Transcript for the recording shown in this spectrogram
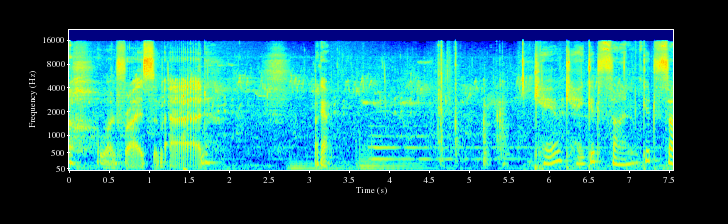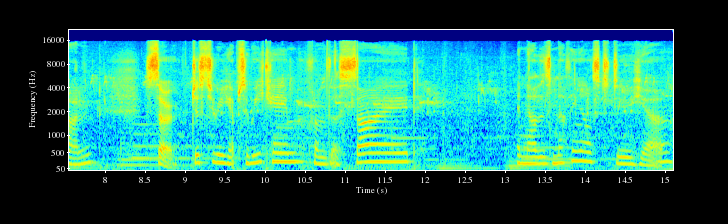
Oh, I want fries so bad. Okay. Okay, okay, good fun, good fun. So, just to recap, so we came from the side, and now there's nothing else to do here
